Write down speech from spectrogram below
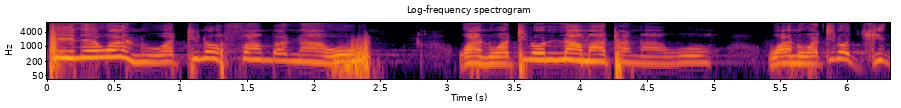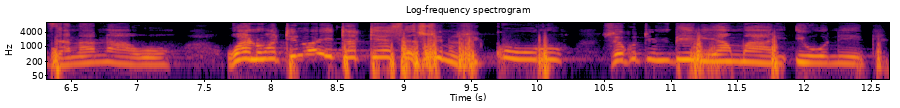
Tine vanhu vatinofamba nawo vanhu vatinonamata nawo vanhu vatinodyidzana nawo vanhu vatinoita tese zvinhu zvikuru zvekuti mbiri yamwari ioneke.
